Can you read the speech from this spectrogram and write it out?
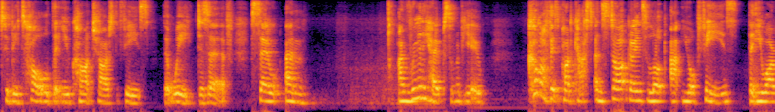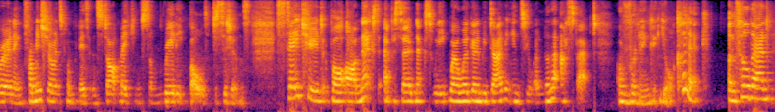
to be told that you can't charge the fees that we deserve. So um, I really hope some of you come off this podcast and start going to look at your fees that you are earning from insurance companies and start making some really bold decisions. Stay tuned for our next episode next week where we're going to be diving into another aspect of running your clinic. Until then,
